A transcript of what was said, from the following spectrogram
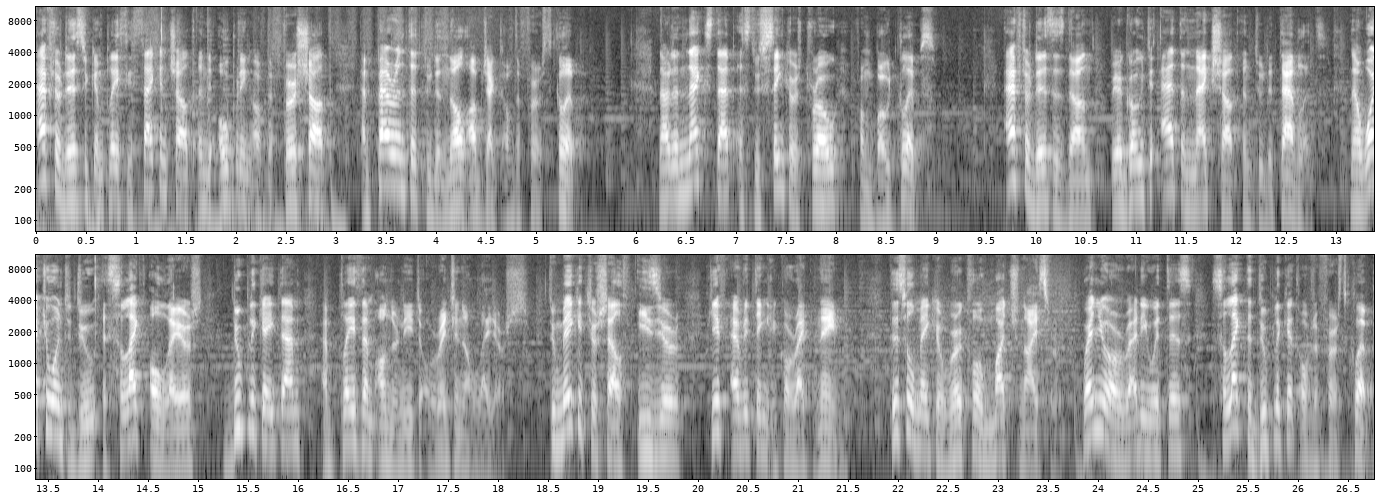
After this, you can place the second shot in the opening of the first shot and parent it to the null object of the first clip. Now the next step is to sync your throw from both clips. After this is done, we are going to add the next shot into the tablet. Now what you want to do is select all layers, duplicate them and place them underneath the original layers. To make it yourself easier, give everything a correct name. This will make your workflow much nicer. When you are ready with this, select the duplicate of the first clip.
